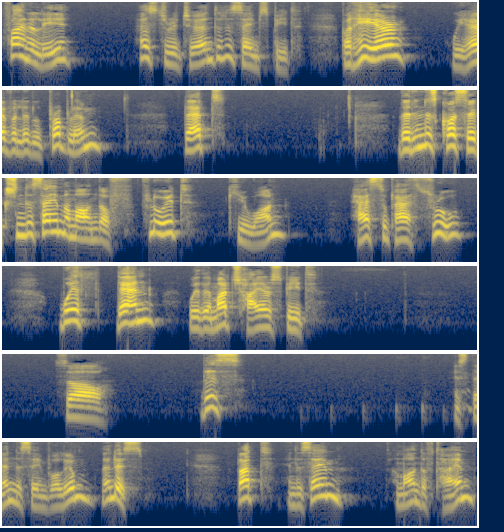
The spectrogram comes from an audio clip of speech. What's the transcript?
finally has to return to the same speed. But here we have a little problem that that in this cross section the same amount of fluid, Q1, has to pass through with then with a much higher speed. So this is then the same volume than this. But in the same amount of time,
